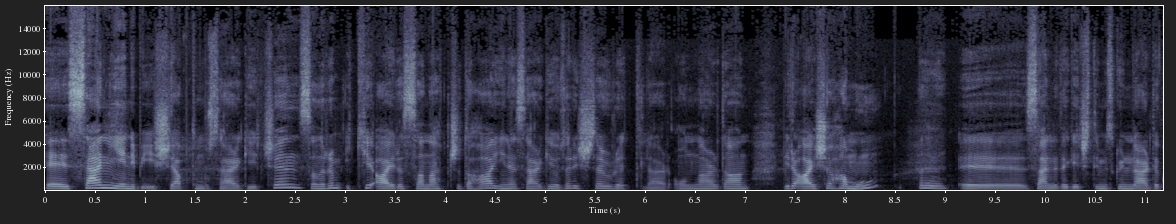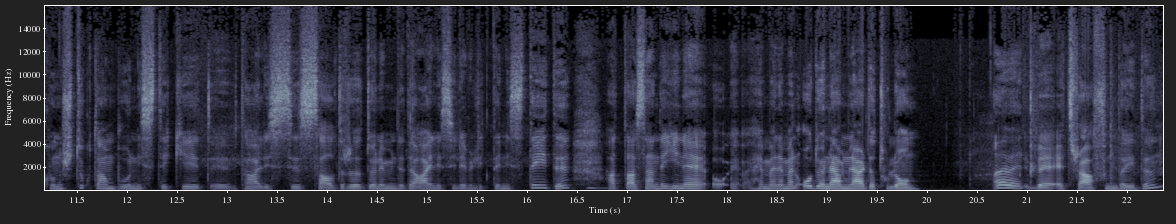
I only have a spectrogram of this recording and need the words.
Ee, sen yeni bir iş yaptın bu sergi için. Sanırım iki ayrı sanatçı daha yine sergi özel işler ürettiler. Onlardan biri Ayşe Hamu. Evet. Ee, senle de geçtiğimiz günlerde konuştuk. Tam bu Nis'teki e, talihsiz saldırı döneminde de ailesiyle birlikte Nis'teydi. Hatta sen de yine o, hemen hemen o dönemlerde Toulon Evet. ve etrafındaydın.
